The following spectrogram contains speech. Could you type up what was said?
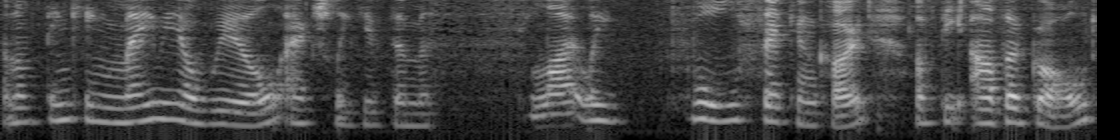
and I'm thinking maybe I will actually give them a slightly full second coat of the other gold.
